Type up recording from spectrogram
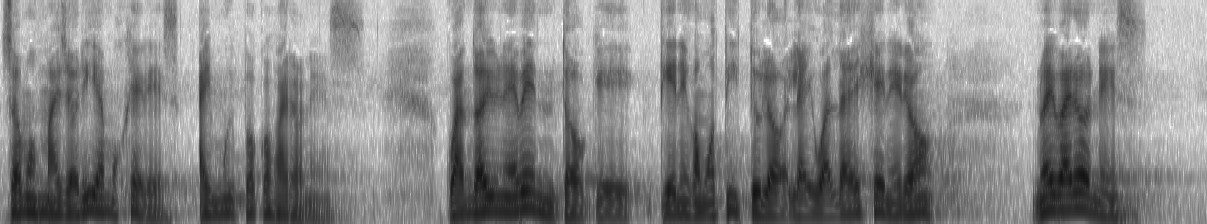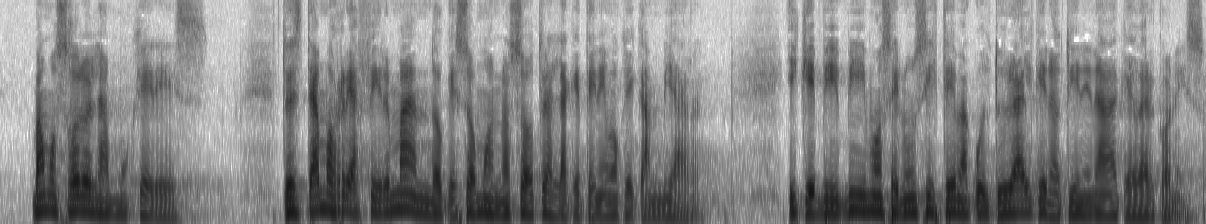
Somos mayoría mujeres, hay muy pocos varones. Cuando hay un evento que tiene como título la igualdad de género, no hay varones, vamos solo las mujeres. Entonces estamos reafirmando que somos nosotras las que tenemos que cambiar y que vivimos en un sistema cultural que no tiene nada que ver con eso.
